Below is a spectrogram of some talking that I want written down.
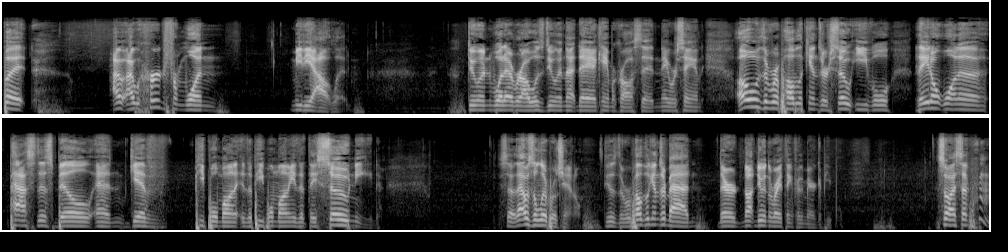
but I, I heard from one media outlet doing whatever I was doing that day. I came across it, and they were saying, "Oh, the Republicans are so evil. They don't want to pass this bill and give people money, the people money that they so need." So that was a liberal channel the Republicans are bad. They're not doing the right thing for the American people. So I said, "Hmm,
